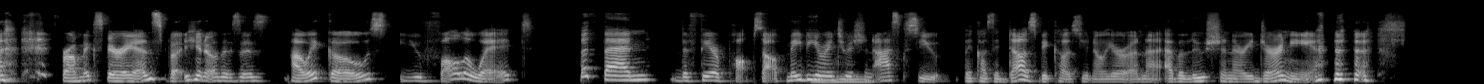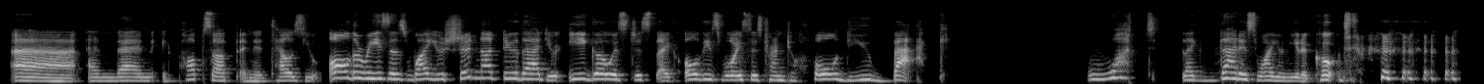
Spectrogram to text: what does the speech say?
from experience but you know this is how it goes you follow it but then the fear pops up. Maybe your mm-hmm. intuition asks you because it does because you know you're on an evolutionary journey. Uh, and then it pops up and it tells you all the reasons why you should not do that. Your ego is just like all these voices trying to hold you back. What like that is why you need a coach.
